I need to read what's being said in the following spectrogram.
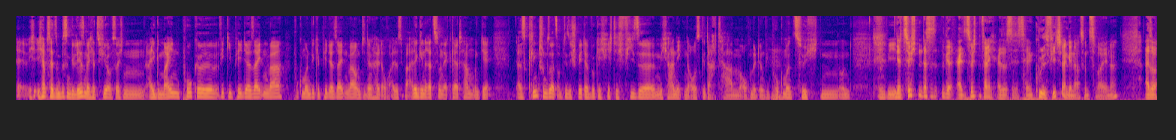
äh, ich, ich habe es halt so ein bisschen gelesen, weil ich jetzt viel auf solchen allgemeinen Poke-Wikipedia-Seiten war, Pokémon-Wikipedia-Seiten war und die dann halt auch alles über alle Generationen erklärt haben und die, also es klingt schon so, als ob die sich später wirklich richtig fiese Mechaniken ausgedacht haben, auch mit irgendwie hm. Pokémon züchten und irgendwie. Ja, züchten, das ist, also züchten fand ich, also das ist ein cooles Feature in Generation 2, ne? Also,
